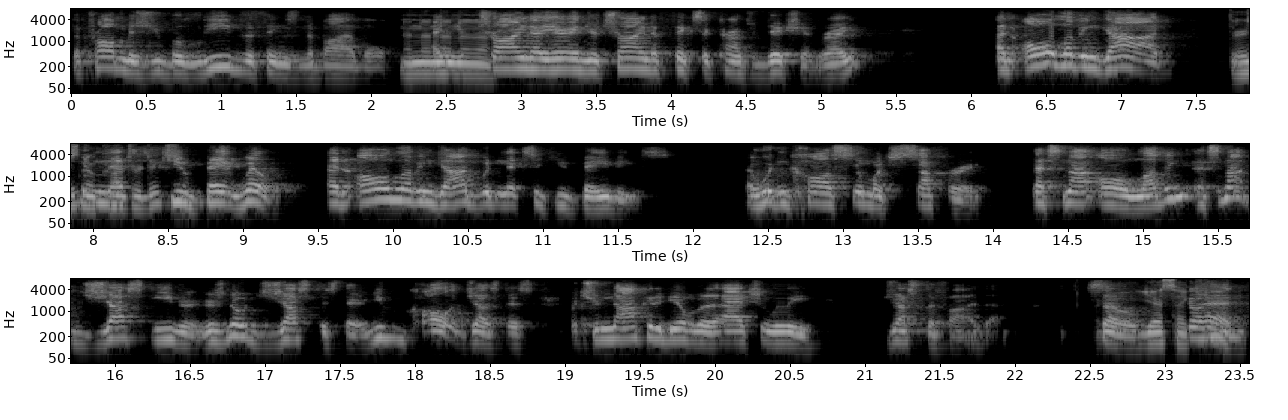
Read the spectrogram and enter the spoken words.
The problem is you believe the things in the Bible, No, no, and no, you're no, no. trying to and you're trying to fix a contradiction, right? An all-loving God There is no contradiction. Ba- will an all-loving God wouldn't execute babies. It wouldn't cause so much suffering. That's not all loving. It's not just either. There's no justice there. You can call it justice, but you're not going to be able to actually justify that. So yes, I go can. ahead.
